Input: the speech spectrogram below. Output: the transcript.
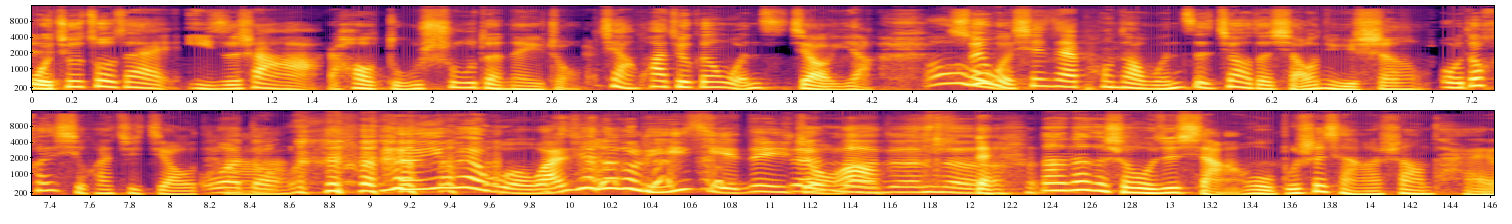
我就坐在椅子上啊，然后读书的那种，讲话就跟蚊子叫一样。所以我现在碰到蚊子。叫的小女生，我都很喜欢去教她。我懂，因为我完全能够理解那种啊，真的。对，那那个时候我就想，我不是想要上台，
